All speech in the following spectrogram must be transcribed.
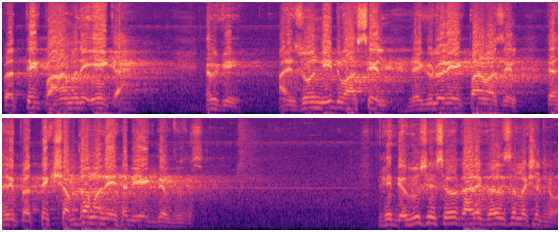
प्रत्येक पानामध्ये एक आहे. की आणि जो नीट वाचेल रेग्युलरली एक पान वाचेल त्यासाठी प्रत्येक शब्दामध्ये एखादी एक देवदूत असेल. हे देवदूत हे सगळं कार्य करत असं लक्ष ठेवा.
